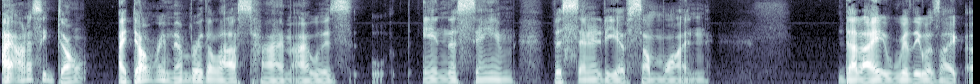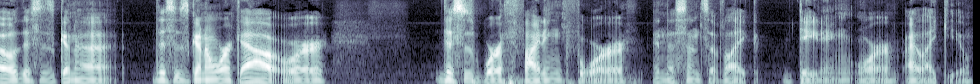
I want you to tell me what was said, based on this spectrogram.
I honestly don't, I don't remember the last time I was in the same vicinity of someone that I really was like, oh, this is gonna, this is gonna work out or this is worth fighting for in the sense of like dating or I like you.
